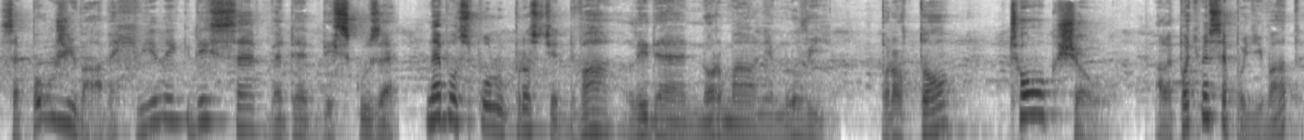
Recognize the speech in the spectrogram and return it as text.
se používá ve chvíli, kdy se vede diskuze, nebo spolu prostě dva lidé normálně mluví. Proto talk show. Ale pojďme se podívat,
